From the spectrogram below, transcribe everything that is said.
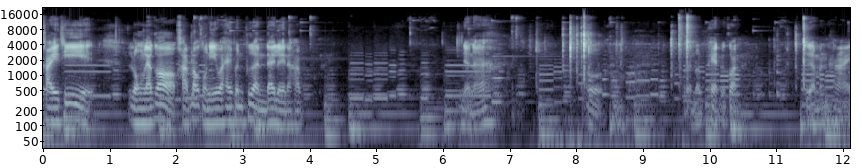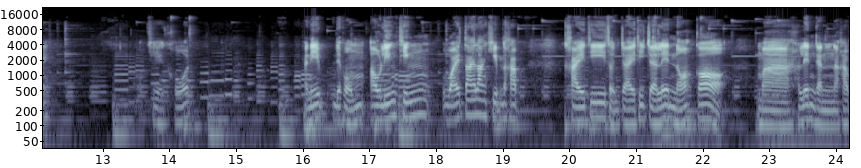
ใครที่ลงแล้วก็คัดลอกตรงนี้ไว้ให้เพื่อนๆได้เลยนะครับ ดโน้ตแพดไว้ก่อนเผื่อมันหาย โอเคโค้ด อันนี้เดี๋ยวผมเอาลิงก์ทิ้งไว้ใต้ล่างคลิปนะครับ ใครที่สนใจที่จะเล่นเนาะก็มาเล่นกันนะครับ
